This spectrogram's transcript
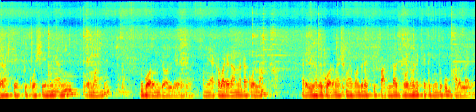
জাস্ট একটু কষিয়ে নিয়ে আমি এর মধ্যে গরম জল দিয়ে দেবো। আমি একেবারে রান্নাটা করলাম। আর এইভাবে গরমের সময় বন্ধুরা একটু পাতলা ঝোল হলে খেতে কিন্তু খুব ভালো লাগে।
